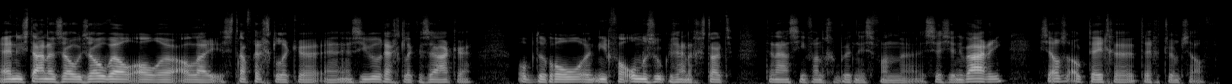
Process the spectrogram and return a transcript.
En nu staan er sowieso wel al allerlei strafrechtelijke en civielrechtelijke zaken op de rol. In ieder geval onderzoeken zijn er gestart ten aanzien van de gebeurtenis van 6 eh, januari. Zelfs ook tegen, tegen Trump zelf.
